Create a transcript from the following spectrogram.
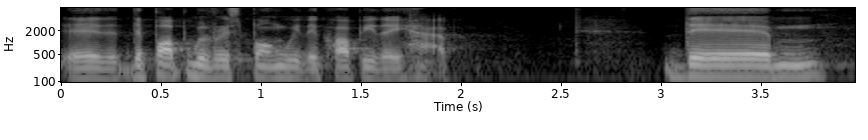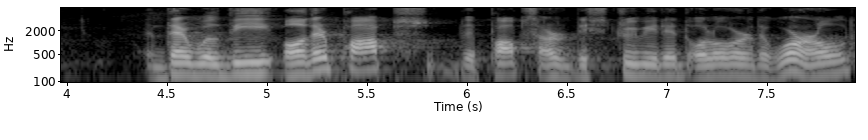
Uh, the POP will respond with the copy they have. The, um, there will be other POPs. The POPs are distributed all over the world.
